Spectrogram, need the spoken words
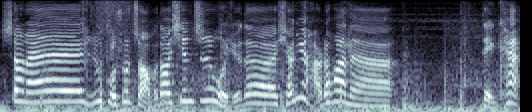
上来，如果说找不到先知，我觉得小女孩的话呢，得看。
